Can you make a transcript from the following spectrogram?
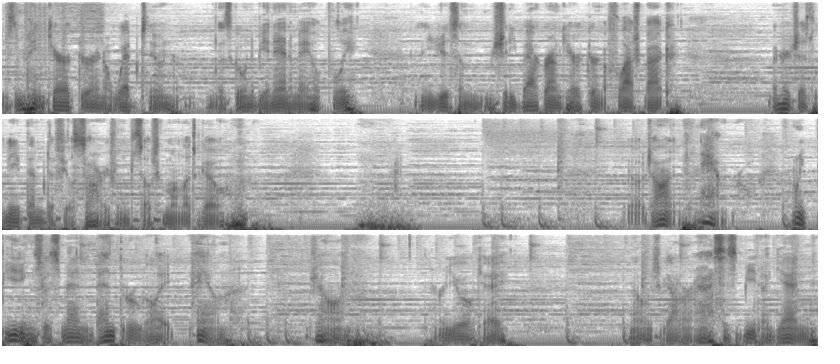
He's the main character in a webtoon that's going to be an anime, hopefully. And you just some shitty background character in a flashback. Better just leave them to feel sorry for themselves. Come on, let's go. Yo, John. How many beatings this man been through? Like, damn. John, are you okay? No, we just got our asses beat again.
